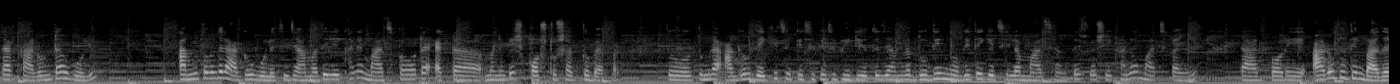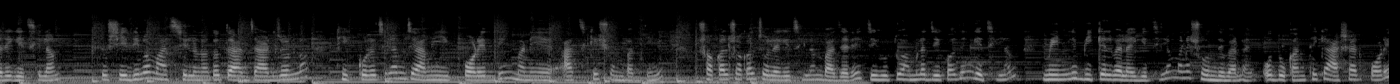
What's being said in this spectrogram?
তার কারণটাও বলি। আমি তোমাদের আগেও বলেছি যে আমাদের এখানে মাছ পাওয়াটা একটা মানে বেশ কষ্টসাধ্য ব্যাপার। তো তোমরা আগেও দেখেছ কিছু কিছু ভিডিওতে যে আমরা দুদিন নদীতে গেছিলাম মাছ আনতে, তো সেখানেও মাছ পাইনি। তারপরে আরও দুদিন বাজারে গেছিলাম। তো সেদিনও মাছ ছিল না। তো যার জন্য ঠিক করেছিলাম যে আমি পরের দিন মানে আজকে সোমবার দিনই সকাল সকাল চলে গেছিলাম বাজারে। যেহেতু আমরা যে কদিন গেছিলাম মেনলি বিকেলবেলায় গেছিলাম মানে সন্ধেবেলায়। ও দোকান থেকে আসার পরে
